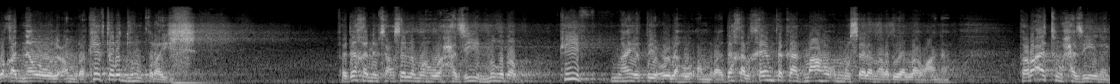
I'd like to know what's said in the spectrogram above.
وقد نووا العمرة. كيف تردهم قريش؟ فدخل النبي صلى الله عليه وسلم وهو حزين مغضب. كيف ما يطيع له أمره دخل خيمته كانت معه أم سلمة رضي الله عنها. فرأته حزينا.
